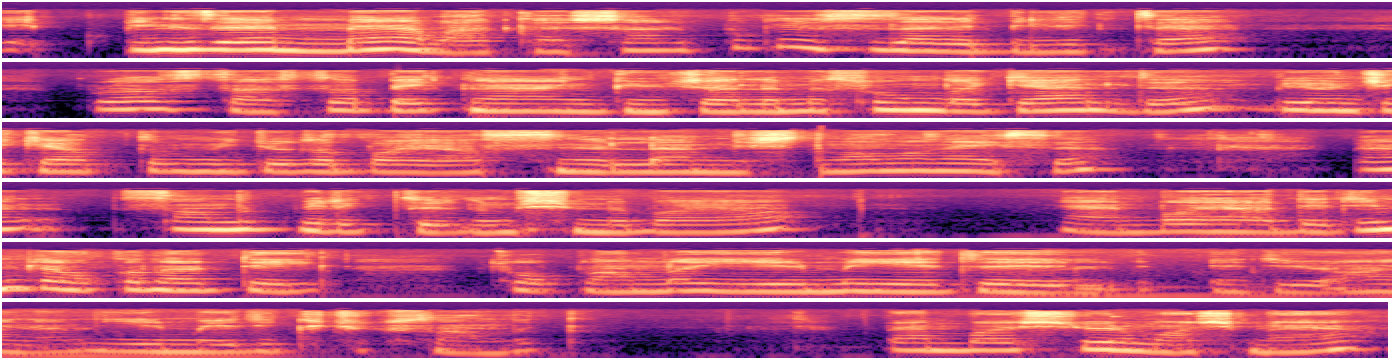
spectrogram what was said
Hepinize merhaba arkadaşlar. Bugün sizlerle birlikte Brawl Stars'ta beklenen güncelleme sonunda geldi. Bir önceki attığım videoda bayağı sinirlenmiştim ama neyse. Ben sandık biriktirdim şimdi bayağı. Yani bayağı dediğim de o kadar değil. Toplamda 27 ediyor. Aynen 27 küçük sandık. Ben başlıyorum açmaya.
